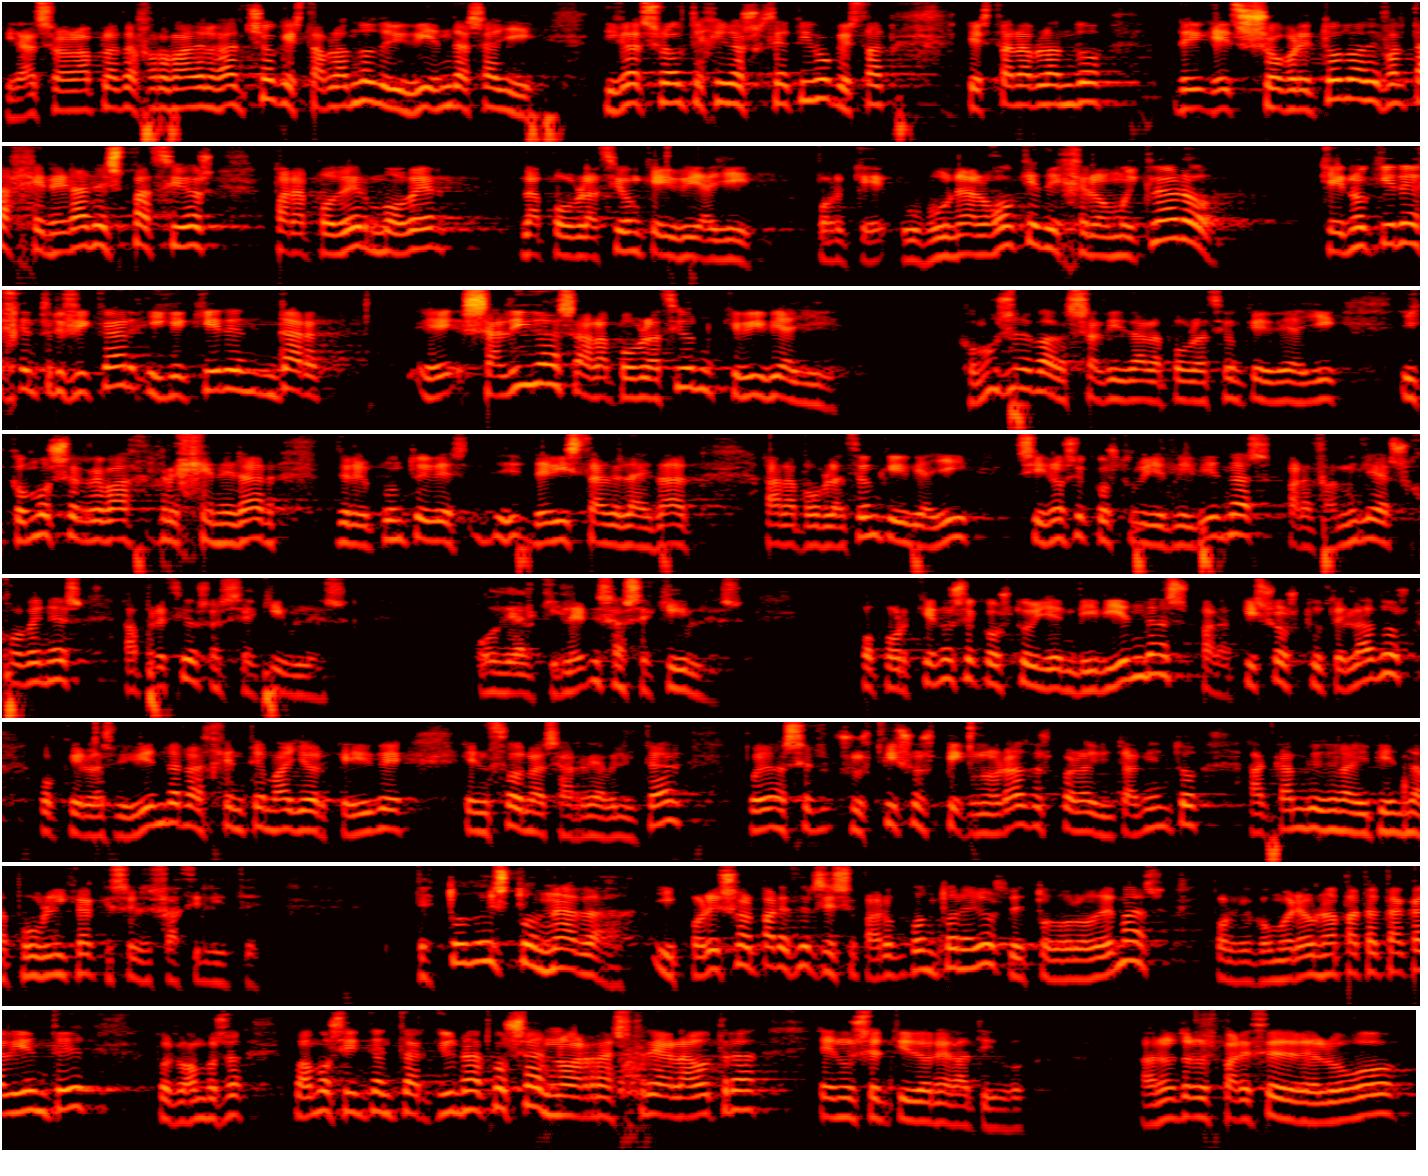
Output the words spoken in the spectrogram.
díganselo a la plataforma del gancho que está hablando de viviendas allí, díganselo al tejido asociativo que están, que están hablando de que sobre todo hace falta generar espacios para poder mover la población que vive allí, porque hubo un algo que dijeron muy claro, que no quieren gentrificar y que quieren dar eh, salidas a la población que vive allí. ¿Cómo se le va a dar salida a la población que vive allí? ¿Y cómo se va a regenerar desde el punto de vista de la edad a la población que vive allí si no se construyen viviendas para familias jóvenes a precios asequibles o de alquileres asequibles? ¿O por qué no se construyen viviendas para pisos tutelados o que las viviendas de la gente mayor que vive en zonas a rehabilitar puedan ser sus pisos ignorados por el ayuntamiento a cambio de una vivienda pública que se les facilite? De todo esto nada, y por eso al parecer se separó Pontoneros de todo lo demás, porque como era una patata caliente, pues vamos a, vamos a intentar que una cosa no arrastre a la otra en un sentido negativo. A nosotros nos parece, desde luego,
